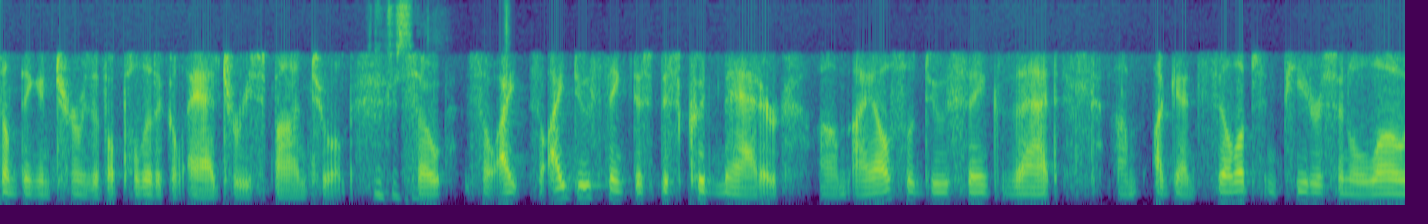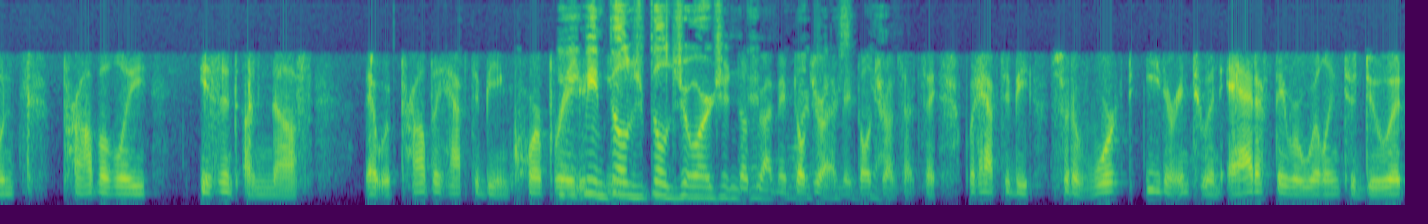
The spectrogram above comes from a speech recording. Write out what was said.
something in terms of a political ad to respond to them. Interesting. So so I so I do think this this could matter. Um, I also do think that um, again Phillips and Peterson alone probably isn't enough that would probably have to be incorporated. You mean Bill, Bill George and, Bill, and I mean Bill George. I mean Bill yeah. George. I'd say would have to be sort of worked either into an ad if they were willing to do it,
